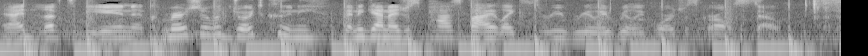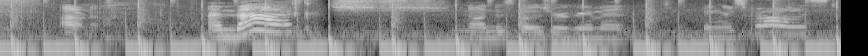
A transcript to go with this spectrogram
And I'd love to be in a commercial with George Clooney. Then again, I just passed by like three really, really gorgeous girls, so I don't know. I'm back. Shh, non-disclosure agreement. Fingers crossed.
